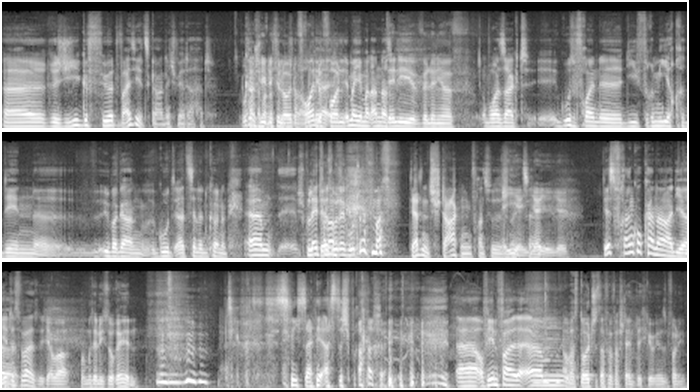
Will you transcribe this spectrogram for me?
Äh, Regie geführt, weiß ich jetzt gar nicht, wer da hat. Unterschiedliche Leute. Freunde von Immer jemand anders, Danny Villeneuve. wo er sagt, gute Freunde, die für mich den äh, Übergang gut erzählen können. Ähm, äh, Blade Der ist so der gute Mann. der hat einen starken französischen Akzent. Der ist Franco-Kanadier. Ja, das weiß ich, aber man muss ja nicht so reden. Das ist nicht seine erste Sprache. äh, auf jeden Fall ähm, Aber das Deutsch ist dafür verständlich gewesen von ihm.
